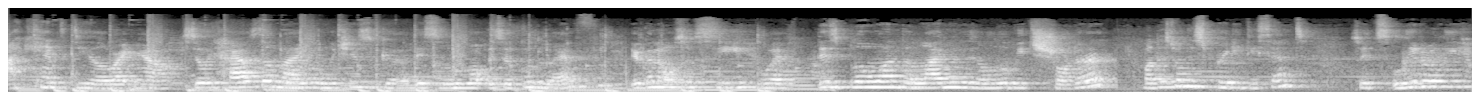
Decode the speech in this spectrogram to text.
I can't deal right now. So it has the lining, which is good. It's a, it's a good length. You're gonna also see with this blue one, the lining is a little bit shorter, but this one is pretty decent. So it's literally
